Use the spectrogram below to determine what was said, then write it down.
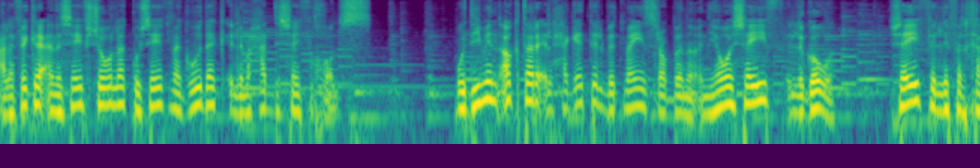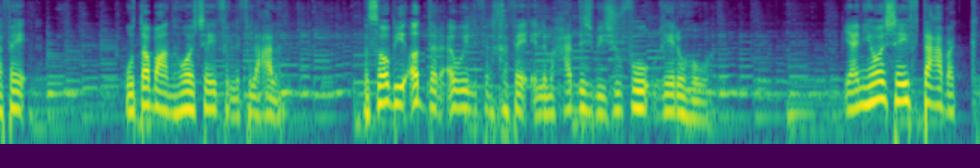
على فكرة أنا شايف شغلك وشايف مجهودك اللي محدش شايفه خالص. ودي من أكتر الحاجات اللي بتميز ربنا إن هو شايف اللي جوه شايف اللي في الخفاء. وطبعا هو شايف اللي في العلن. بس هو بيقدر قوي اللي في الخفاء اللي محدش بيشوفه غيره هو. يعني هو شايف تعبك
